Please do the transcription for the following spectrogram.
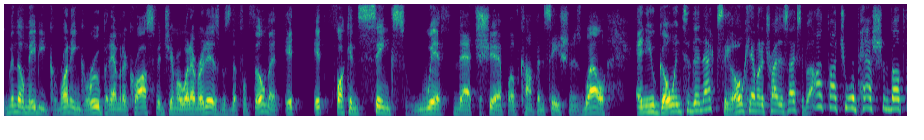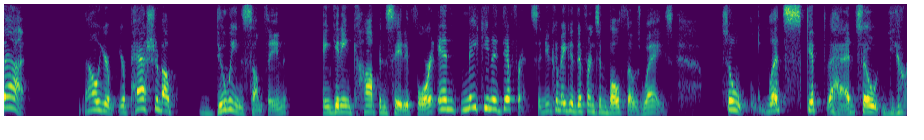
even though maybe running group and having a CrossFit gym or whatever it is was the fulfillment, it it fucking sinks with that ship of compensation as well. And you go into the next thing. Okay, I'm gonna try this next thing. But oh, I thought you were passionate about that. No, you're you're passionate about doing something and getting compensated for it and making a difference. And you can make a difference in both those ways. So let's skip ahead. So you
